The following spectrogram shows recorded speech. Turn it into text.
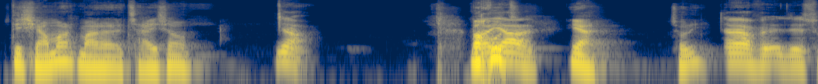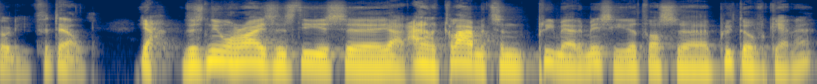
het is jammer, maar het zij zo. Ja. Maar goed, ja, ja. Sorry. ja, sorry, vertel. Ja, dus New Horizons die is eh, ja, eigenlijk klaar met zijn primaire missie. Dat was eh, Pluto verkennen.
